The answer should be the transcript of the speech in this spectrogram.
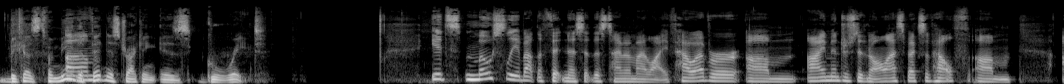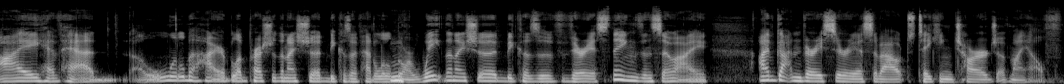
Because for me, um, the fitness tracking is great it's mostly about the fitness at this time in my life. However, um, I'm interested in all aspects of health. Um, I have had a little bit higher blood pressure than I should because I've had a little mm. more weight than I should because of various things, and so I, I've gotten very serious about taking charge of my health.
